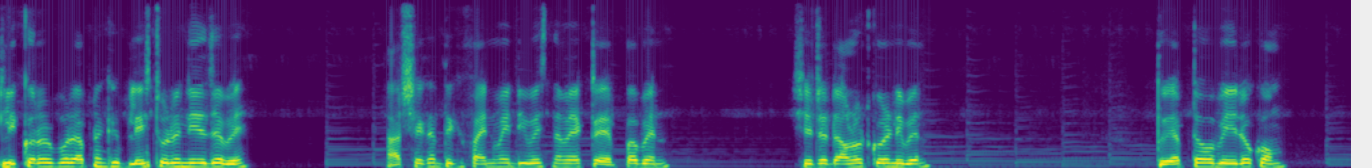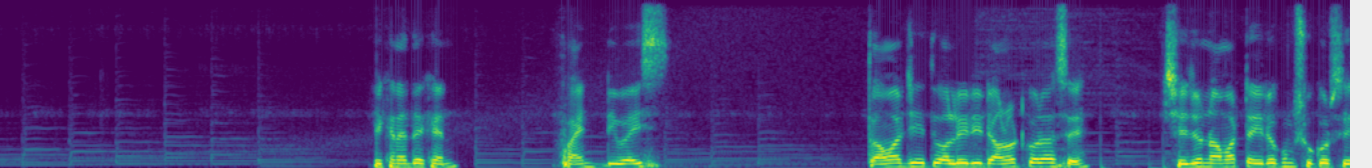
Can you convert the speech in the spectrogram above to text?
ক্লিক করার পরে আপনাকে প্লে স্টোরে নিয়ে যাবে। আর সেখান থেকে ফাইন মাই ডিভাইস নামে একটা অ্যাপ পাবেন, সেটা ডাউনলোড করে নেবেন। তো অ্যাপটা হবে এরকম। এখানে দেখেন ফাইন্ড ডিভাইস তো আমার যেহেতু অলরেডি ডাউনলোড করা আছে, সেজন্য আমারটা এরকম শো করছে।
